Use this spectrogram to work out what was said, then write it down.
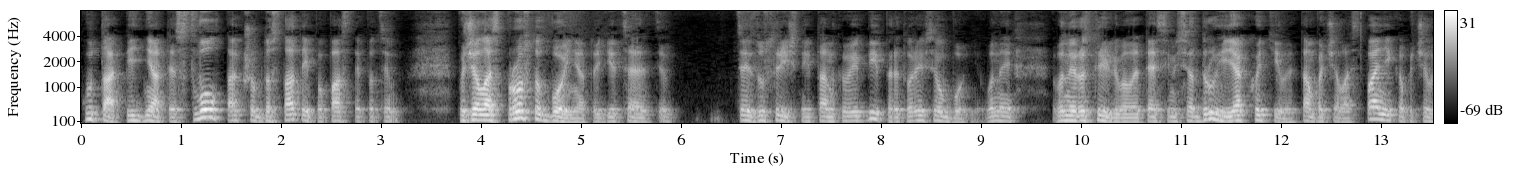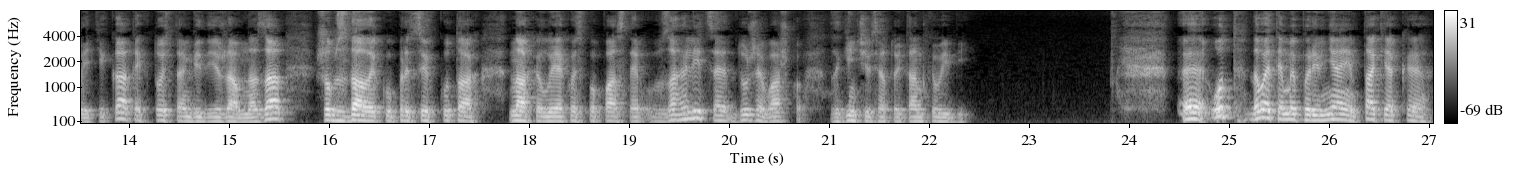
кута підняти ствол так, щоб достати і попасти по цим. Почалась просто бойня тоді. Це, це, цей зустрічний танковий бій перетворився в бойню. Вони, вони розстрілювали Т-72 як хотіли. Там почалась паніка, почали тікати, хтось там від'їжджав назад, щоб здалеку при цих кутах нахилу якось попасти. Взагалі це дуже важко закінчився той танковий бій. Е, от давайте ми порівняємо так, як е,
